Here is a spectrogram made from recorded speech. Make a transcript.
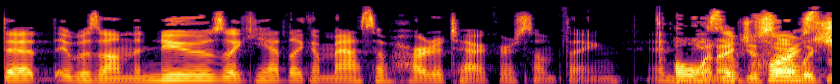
That it was on the news, like he had like a massive heart attack or something. And Oh, and I just I was just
